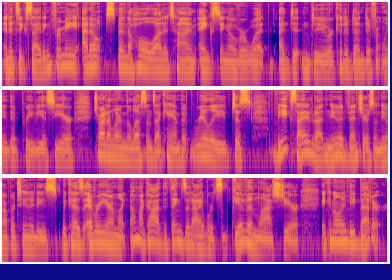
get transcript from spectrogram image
and it's exciting for me. I don't spend a whole lot of time angsting over what I didn't do or could have done differently the previous year. Try to learn the lessons I can, but really just be excited about new adventures and new opportunities because every year I'm like, oh my God, the things that I was given last year, it can only be better.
